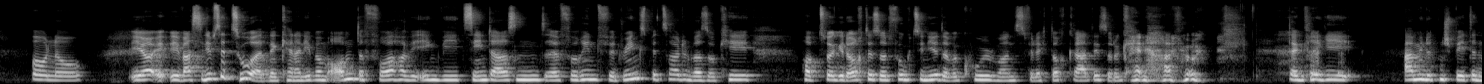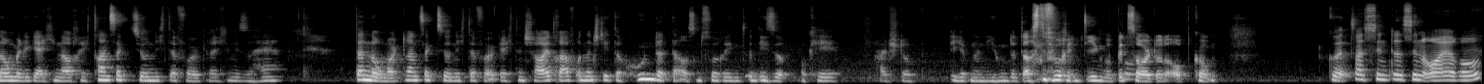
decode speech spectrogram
Oh no. ja, ich, ich weiß nicht, ich habe es nicht zuordnen können. Ich am Abend davor habe ich irgendwie 10.000 äh, Forint für Drinks bezahlt und war so, okay, habe zwar gedacht, das hat funktioniert, aber cool, wenn es vielleicht doch gratis oder keine Ahnung. Dann kriege ich ein Minuten später nochmal die gleiche Nachricht, Transaktion nicht erfolgreich. Und ich so, hä? Dann nochmal, Transaktion nicht erfolgreich. Dann schaue ich drauf und dann steht da 100.000 Forint. Und ich so, okay, halt, stopp. Ich habe noch nie 100.000 Forint irgendwo bezahlt oder abgekommen. Gut. Was sind das in Euro?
